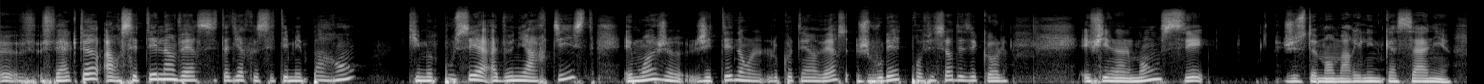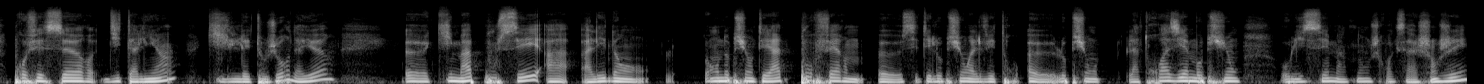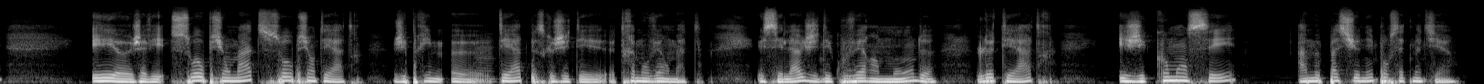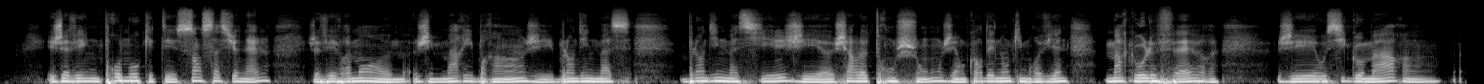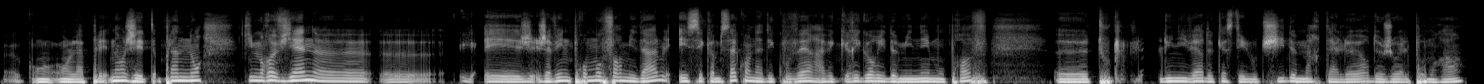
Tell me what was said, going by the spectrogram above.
euh, fais acteur. Alors, c'était l'inverse. C'est-à-dire que c'était mes parents qui me poussaient à devenir artiste et moi j'étais dans le côté inverse je voulais être professeur des écoles et finalement c'est justement Marilyn Cassagne professeure d'italien qui l'est toujours d'ailleurs euh, qui m'a poussé à aller dans en option théâtre pour faire euh, c'était l'option LV3 euh, l'option la troisième option au lycée maintenant je crois que ça a changé et j'avais soit option maths soit option théâtre j'ai pris théâtre parce que j'étais très mauvais en maths. Et c'est là que j'ai découvert un monde, le théâtre, et j'ai commencé à me passionner pour cette matière. Et j'avais une promo qui était sensationnelle. J'avais vraiment, euh, j'ai Marie Brun, j'ai Blandine, Mas Blandine Massier, j'ai euh, Charlotte Tronchon, j'ai encore des noms qui me reviennent, Margot Lefebvre. J'ai aussi Gomard, euh, on, on l'appelait. Non, j'ai plein de noms qui me reviennent. et j'avais une promo formidable. Et c'est comme ça qu'on a découvert, avec Grégory Dominé, mon prof, euh, tout l'univers de Castellucci, de Martha Haller, de Joël Pomera.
